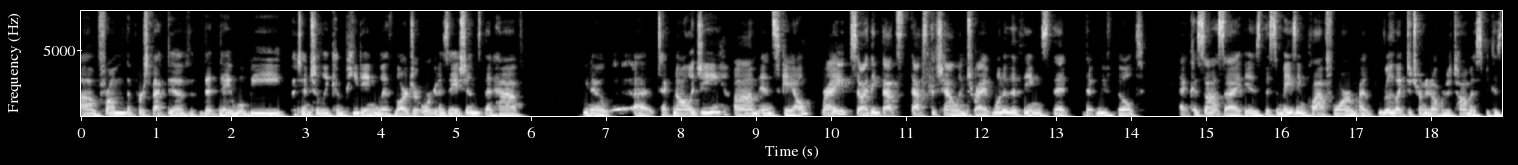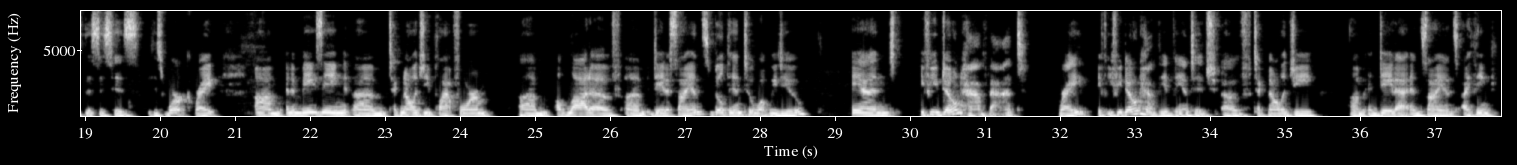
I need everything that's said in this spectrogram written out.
um, from the perspective that they will be potentially competing with larger organizations that have you know uh, technology um, and scale right? So i think that's that's the challenge right? One of the things that that we've built at Kasasa is this amazing platform. I really like to turn it over to Thomas because this is his his work, right? Um, an amazing um, technology platform, um, a lot of um, data science built into what we do, and if you don't have that, right? If, if you don't have the advantage of technology um, and data and science, I think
